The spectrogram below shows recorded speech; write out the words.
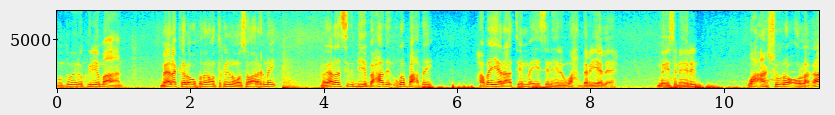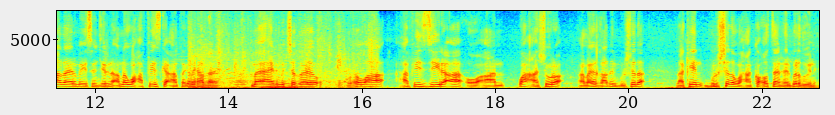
buundaweyn oo keliya ma ahan. Meelo kale oo badan oon tagnin waan soo aragnay. Magaalada sida biyobaxada uga baxday haba yaraatee ma aysan helin wax daryeel ah ma aysan helin wax canshuura oo la qaadaya ma aysan jirin. Annagoo xafiiska aan tagnay haddana ma ahayn mid shaqeeyo wuxuu ahaa xafiis ziira ah oo aan wax canshuura aan laga qaadin bulshada laakiin bulshada waxaan ka codsanay reer beledweyne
